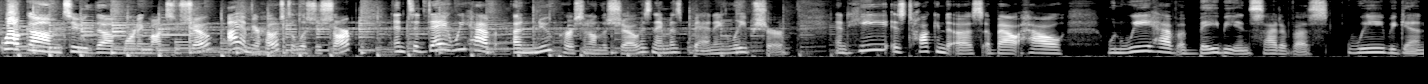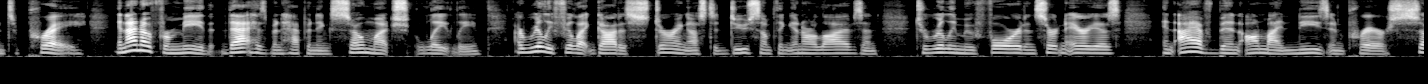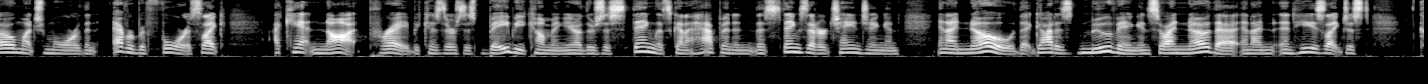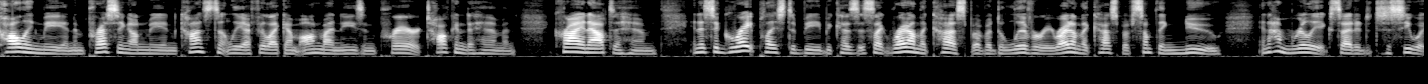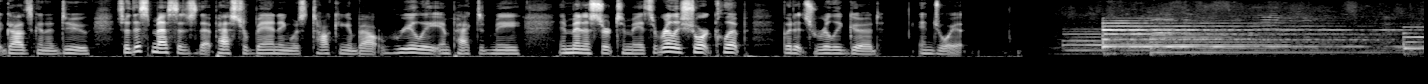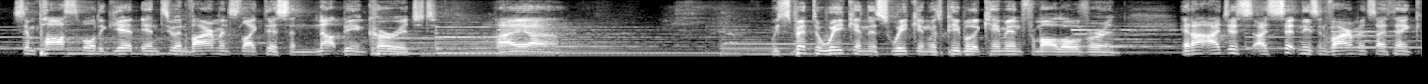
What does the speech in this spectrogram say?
Welcome to the Morning Moxie Show. I am your host, Alicia Sharp, and today we have a new person on the show. His name is Banning Liebscher, and he is talking to us about how when we have a baby inside of us, we begin to pray. And I know for me that that has been happening so much lately. I really feel like God is stirring us to do something in our lives and to really move forward in certain areas. And I have been on my knees in prayer so much more than ever before. It's like I can't not pray because there's this baby coming, you know, there's this thing that's going to happen and there's things that are changing and and I know that God is moving and so I know that and I and he is like just calling me and impressing on me and constantly I feel like I'm on my knees in prayer talking to him and crying out to him. And it's a great place to be because it's like right on the cusp of a delivery right on the cusp of something new. And I'm really excited to see what God's going to do. So this message that Pastor Banning was talking about really impacted me and ministered to me. It's a really short clip but it's really good. Enjoy it It's impossible to get into environments like this and not be encouraged. I uh, we spent a weekend this weekend with people that came in from all over, and and I, I just I sit in these environments. I think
